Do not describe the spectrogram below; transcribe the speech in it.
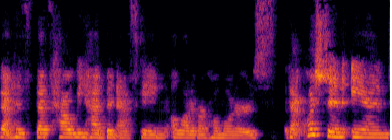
That has that's how we had been asking a lot of our homeowners that question and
